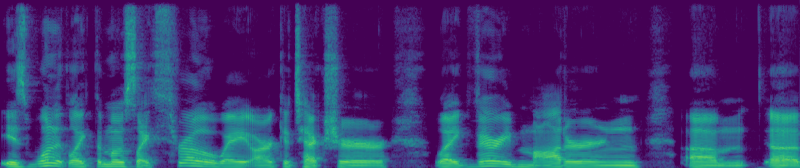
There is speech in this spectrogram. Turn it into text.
is one of like the most like throwaway architecture like very modern um uh,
